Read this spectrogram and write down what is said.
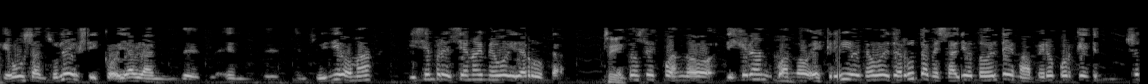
que usan su léxico y hablan en, su idioma. Y siempre decían, hoy me voy de ruta. Entonces cuando dijeron, cuando escribí me voy de ruta, me salió todo el tema, pero porque yo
